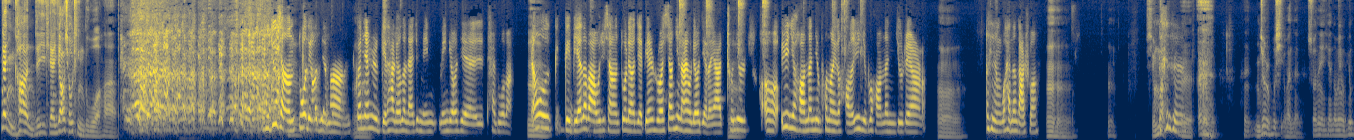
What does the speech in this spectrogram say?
那你看你这一天要求挺多哈，我就想多了解嘛，关键是给他聊得来，就没没了解太多吧。然后嗯给给别的吧，我就想多了解。别人说相亲哪有了解的呀？成绩呃运气好，那你就碰到一个好的；运气不好，那你就这样了。嗯 我还能咋说？嗯嗯嗯，行吧，你就是不喜欢他了，说那些都没有用。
